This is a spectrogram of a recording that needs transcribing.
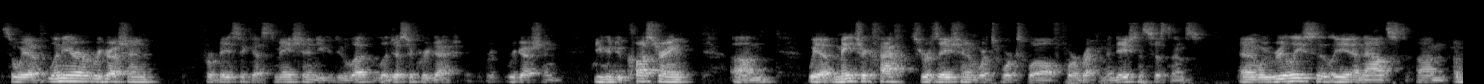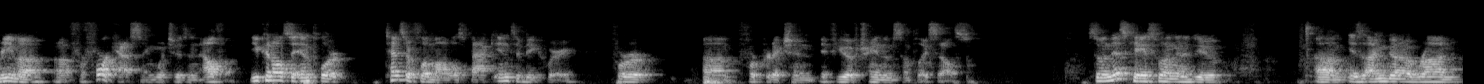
So we have linear regression for basic estimation. You could do logistic regression. You could do clustering. Um, we have matrix factorization, which works well for recommendation systems. And we recently announced um, ARIMA uh, for forecasting, which is an alpha. You can also import TensorFlow models back into BigQuery for um, for prediction if you have trained them someplace else. So in this case, what I'm going to do um, is I'm going to run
